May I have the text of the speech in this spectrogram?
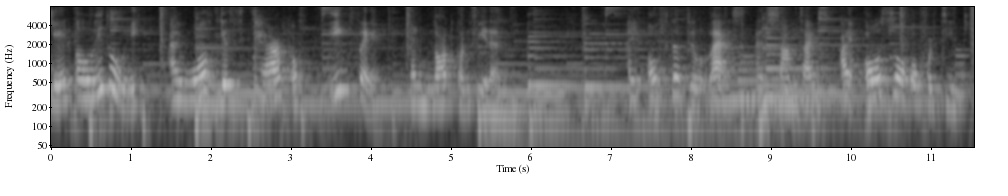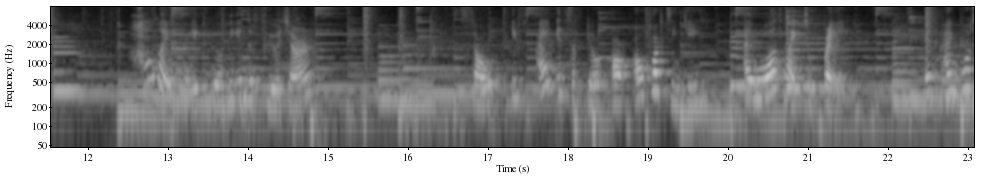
gain a little weight, I will get scared of being fat and not confident. I often feel less and sometimes I also overthink how my fate will be in the future. So, if I'm insecure or overthinking, I would like to pray. When I was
